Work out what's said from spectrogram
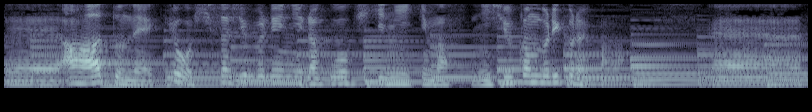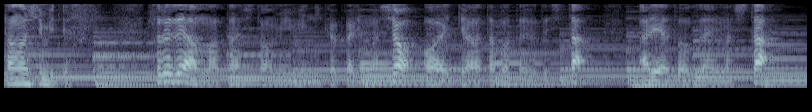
えーあ、あとね、今日久しぶりに落語聞きに行きます。2週間ぶりくらいかな。えー楽しみです。それではまた明日お耳にかかりましょう。お相手は田畑よでした。ありがとうございました。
